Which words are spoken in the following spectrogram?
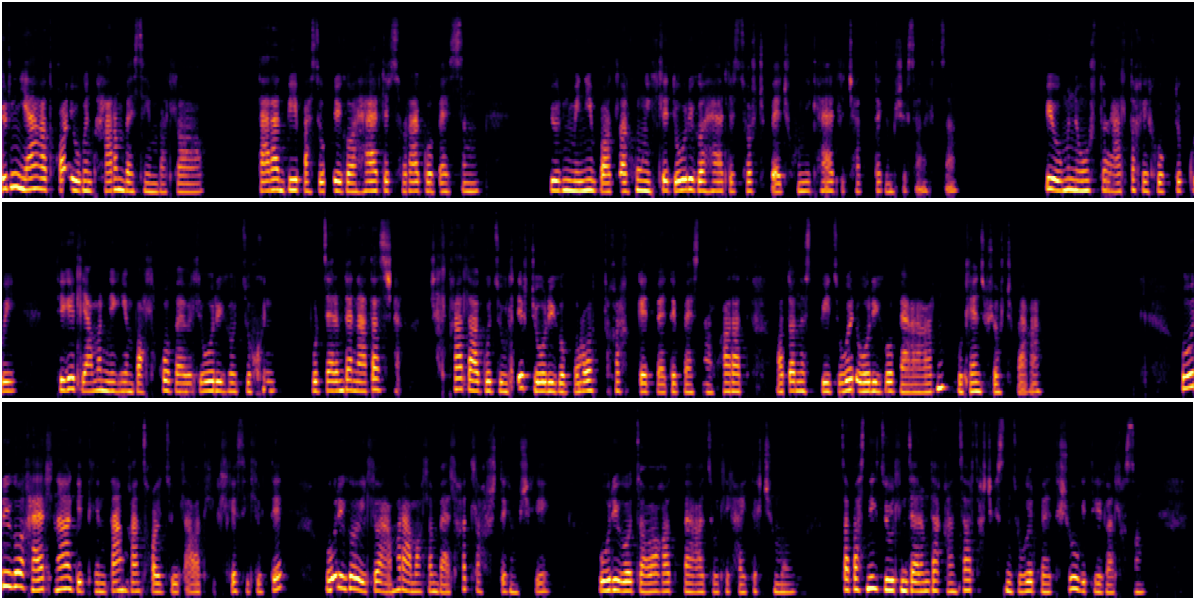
Ер нь яагаад гоё үгэнд харан байсан юм болоо? Дараа нь би бас өөрийгөө хайрлаж сураагүй байсан. Ер нь миний бодлоор хүн эхлээд өөрийгөө хайрлаж сурч байж хүнийг хайрлаж чаддаг юм шиг санагдсан. Би өмнө өөртөө алдах эрх өгдөггүй. Тэгээд ямар нэг юм болохгүй байвал өөрийгөө зүхэн бүр заримдаа надаас шалтгаалаагүй зүйлдер ч өөрийгөө буруутгах гээд байдаг байснаа ухаарад одооноос би зүгээр өөрийгөө байгаагаар нь хүлээн зөвшөөрч байгаа. Өөрийгөө хайрлнаа гэдэг нь дан ганц гоё зүйл аваад хэрэглэхээс илүүтэй өөрийгөө илүү амар амгалан байлгахад л оршдог юм шиг ээ. Өөрийгөө зовоогоод байгаа зүйлийг хайдаг ч юм уу. За бас нэг зүйл нь заримдаа ганцаардах ч гэсэн зүгээр байдаг шүү гэдгийг ойлгосон.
